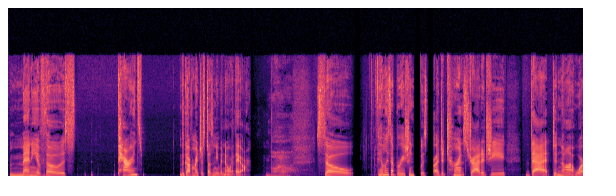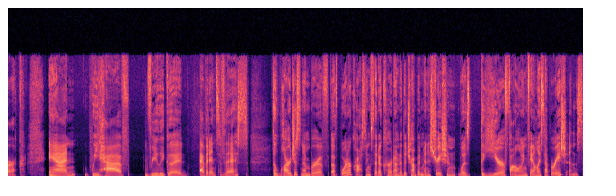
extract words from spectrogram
many of those parents, the government just doesn't even know where they are. Wow. So, family separation was a deterrent strategy that did not work. And we have really good evidence of this. The largest number of, of border crossings that occurred under the Trump administration was the year following family separations.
